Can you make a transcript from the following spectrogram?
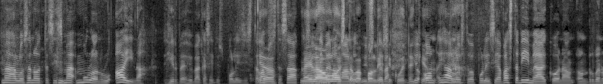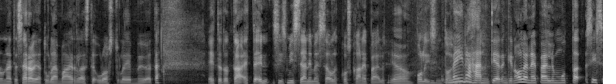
Mä haluan sanoa, että siis mä, mulla on ollut aina hirveän hyvä käsitys poliisista. Lapsista saakka. Meillä on, on loistava poliisi kuitenkin. Jo, on ihan loistava poliisi ja vasta viime aikoina on, on ruvennut näitä säröjä tulemaan erilaisten ulostulojen myötä. Että, tota, että en siis missään nimessä ole koskaan epäillyt Joo. poliisin toimivuutta. Meinähän tietenkin olen epäillyt, mutta siis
